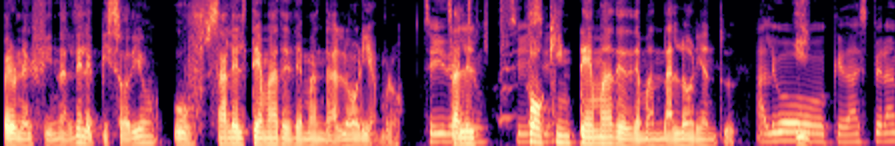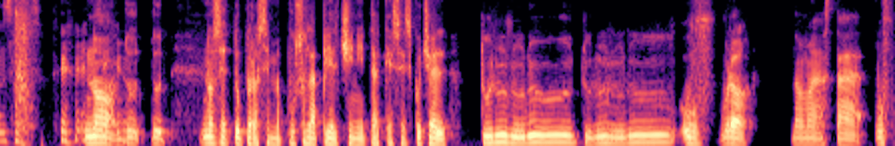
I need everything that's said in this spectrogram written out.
pero en el final del episodio, uff, sale el tema de The Mandalorian, bro. Sí, de Sale hecho, el sí, sí. fucking tema de The Mandalorian, dude. Y Algo que da esperanzas. no, Sí, dude, dude, no sé tú, pero se me puso la piel chinita que se escucha el turururú, turururú. Uf, bro, no más, está, uf,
